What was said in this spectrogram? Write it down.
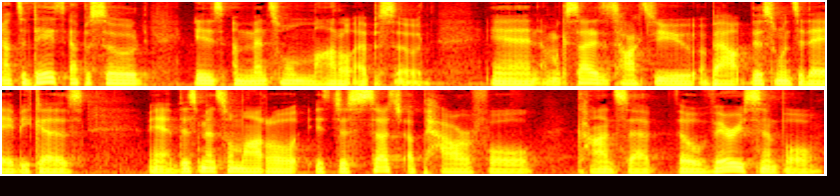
Now, today's episode is a mental model episode, and I'm excited to talk to you about this one today because, man, this mental model is just such a powerful concept, though very simple,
